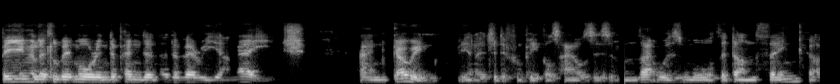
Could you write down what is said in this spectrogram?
being a little bit more independent at a very young age, and going you know to different people's houses and that was more the done thing. I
